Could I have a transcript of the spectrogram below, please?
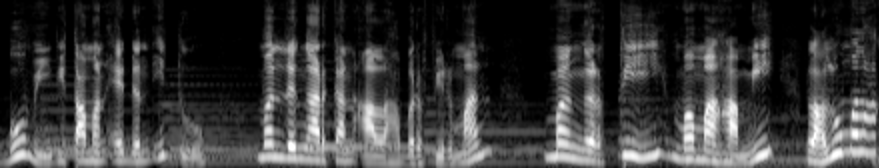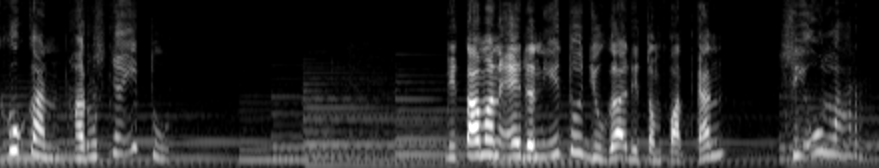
bumi, di Taman Eden itu mendengarkan Allah berfirman, mengerti, memahami, lalu melakukan. Harusnya itu. Di Taman Eden itu juga ditempatkan si ular.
